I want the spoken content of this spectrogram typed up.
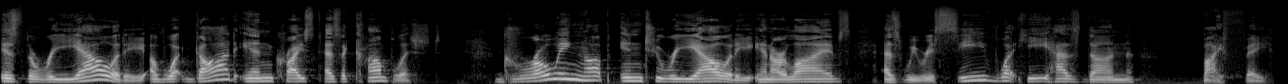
is the reality of what God in Christ has accomplished, growing up into reality in our lives as we receive what he has done by faith.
